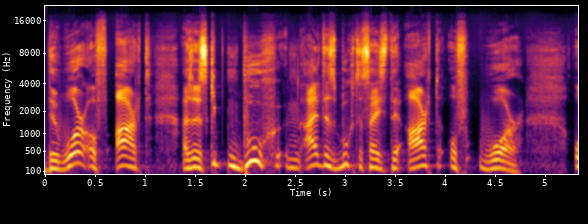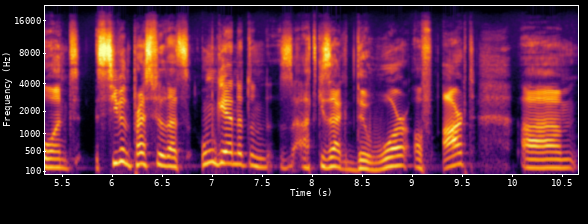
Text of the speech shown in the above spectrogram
The War of Art. Also es gibt ein Buch, ein altes Buch, das heißt The Art of War. Und Stephen Pressfield hat es umgeändert und hat gesagt, The War of Art ähm,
